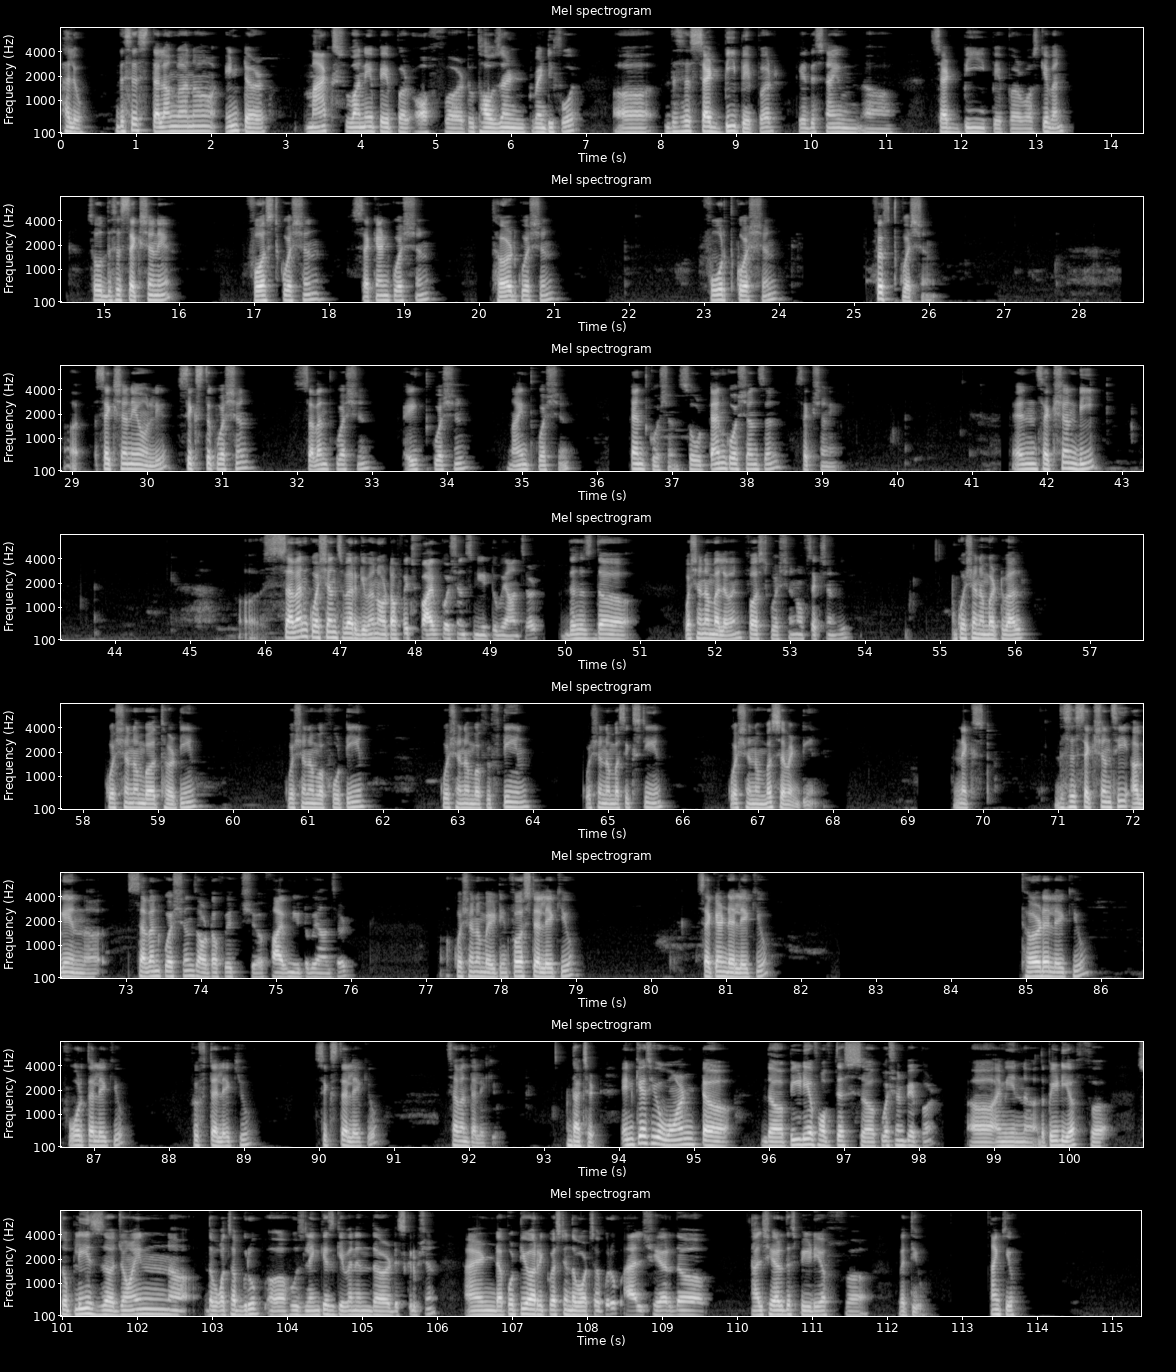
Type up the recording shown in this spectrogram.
Hello, this is Telangana Inter Maths 1A paper of uh, 2024. Uh, this is set B paper. Okay, this time uh, set B paper was given. So this is section A. First question, second question, third question, fourth question, fifth question. Uh, section A only. Sixth question, seventh question, eighth question, ninth question, tenth question. So 10 questions in section A. In section B, uh, seven questions were given out of which five questions need to be answered. This is the question number 11, first question of section B. Question number 12, question number 13 question number 14 question number 15 question number 16 question number 17 next. This is section c. Again uh, seven questions out of which uh, five need to be answered. Question number 18 first laq second laq third laq fourth laq fifth LAQ, sixth LAQ, seventh LAQ. That's it. In case you want uh, the PDF of this uh, question paper, uh, I mean uh, the PDF, uh, so please uh, join the WhatsApp group whose link is given in the description and put your request in the WhatsApp group. I'll share the I'll share this PDF with you. Thank you.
